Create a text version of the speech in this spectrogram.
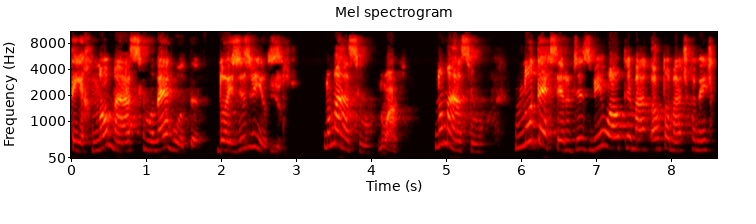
ter no máximo, né, Guta? Dois desvios. Isso. No máximo. No máximo. No máximo. No terceiro desvio, automaticamente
